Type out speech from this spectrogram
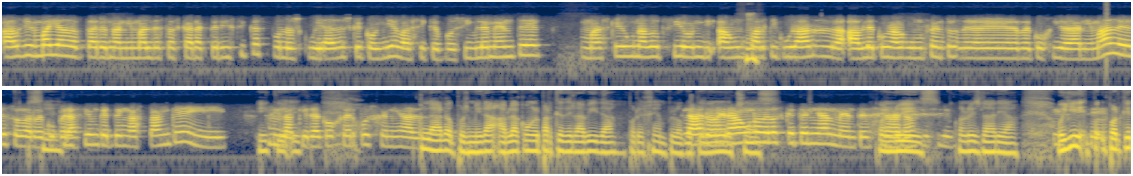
alguien vaya a adoptar un animal de estas características por los cuidados que conlleva, así que posiblemente más que una adopción a un Mm. particular, la- hable con algún centro de recogida de animales o de recuperación que tenga estanque y Y si que- la quiere acoger, pues genial. Claro, pues mira, habla con el Parque de la Vida, por ejemplo. Claro, era uno de muchas- los que tenía en mente, sí, Con claro, Luis, sí, sí. con Luis Laria. Oye, ¿por- sí. ¿por qué,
